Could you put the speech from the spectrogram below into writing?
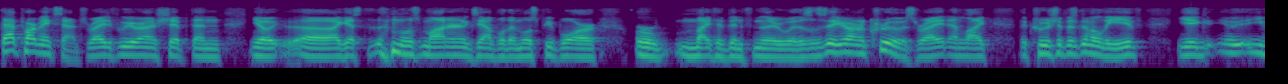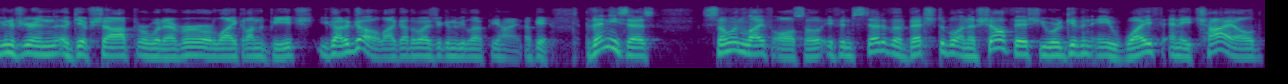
that part makes sense, right? If we were on a ship, then you know, uh, I guess the most modern example that most people are or might have been familiar with is let's say you're on a cruise, right? And like the cruise ship is going to leave, you, even if you're in a gift shop or whatever, or like on the beach, you got to go, like otherwise you're going to be left behind. Okay, but then he says so in life also, if instead of a vegetable and a shellfish, you were given a wife and a child,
